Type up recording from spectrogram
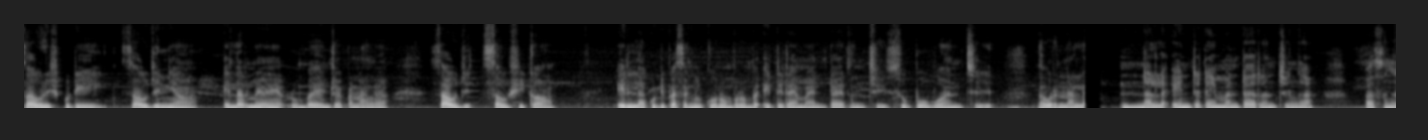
சௌரிஷ் குட்டி சௌஜன்யா எல்லாருமே ரொம்ப என்ஜாய் பண்ணாங்க. சௌஜித் சௌஷிகா எல்லா குட்டி பசங்களுக்கும் ரொம்ப ரொம்ப என்டர்டைன்மெண்ட்டாக இருந்துச்சு. சூப்பர்வாக இருந்துச்சு. ஒரு நல்ல நல்ல என்டர்டைன்மெண்ட்டாக இருந்துச்சுங்க. பசங்க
